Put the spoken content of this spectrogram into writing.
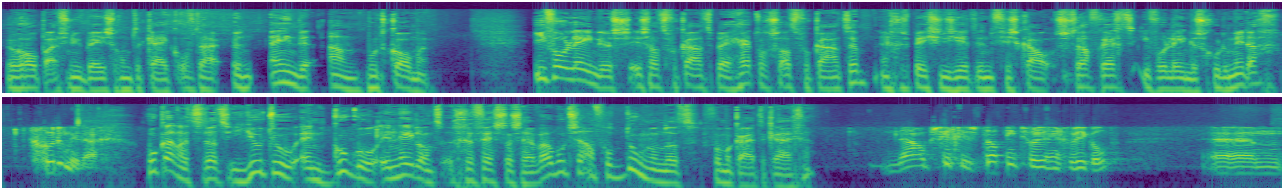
Europa is nu bezig om te kijken of daar een einde aan moet komen. Ivo Leenders is advocaat bij Hertogs Advocaten... en gespecialiseerd in fiscaal strafrecht. Ivo Leenders, goedemiddag. Goedemiddag. Hoe kan het dat U2 en Google in Nederland gevestigd zijn? Waar moeten ze aan voldoen om dat voor elkaar te krijgen? Nou, op zich is dat niet zo ingewikkeld. Um,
